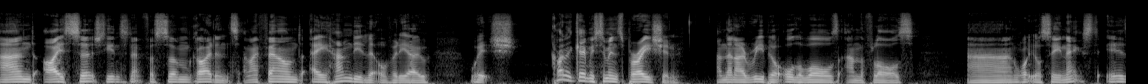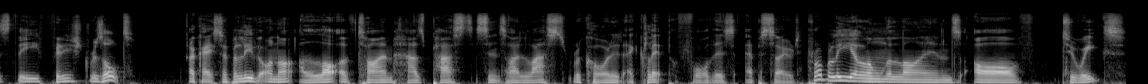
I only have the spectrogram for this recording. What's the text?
And I searched the internet for some guidance and I found a handy little video which kind of gave me some inspiration. And then I rebuilt all the walls and the floors. And what you'll see next is the finished result. Okay, so believe it or not, a lot of time has passed since I last recorded a clip for this episode. Probably along the lines of two weeks.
